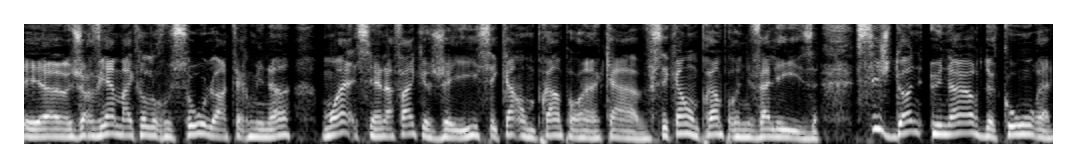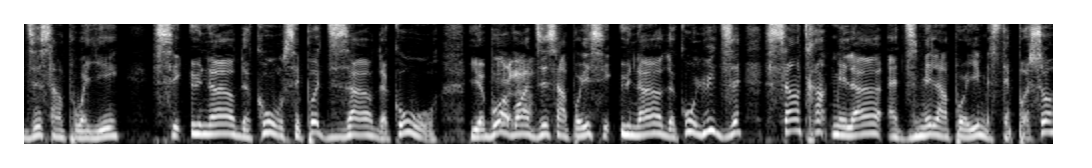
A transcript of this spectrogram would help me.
Et euh, je reviens à Michael Rousseau là, en terminant. Moi, c'est une affaire que j'ai c'est quand on me prend pour un cave. C'est quand on me prend pour une valise. Si je donne une heure de cours à 10 employés, c'est une heure de cours, c'est pas 10 heures de cours. Il y a beau avoir 10 employés, c'est une heure de cours. Lui, il disait 130 000 heures à 10 000 employés, mais c'était pas ça.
